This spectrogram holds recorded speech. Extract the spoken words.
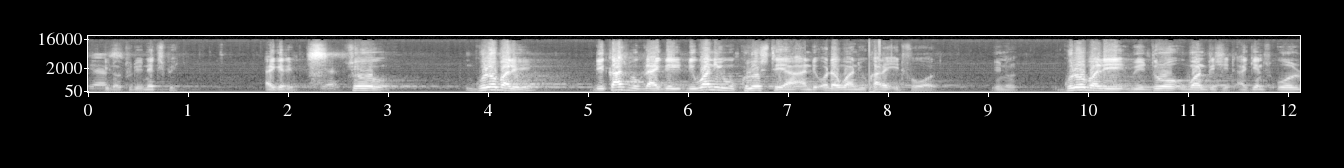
Yes. You know to the next page. I get it. Yes. So globally, the cash book like the, the one you close there and the other one you carry it forward. You know, globally we draw one receipt against all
